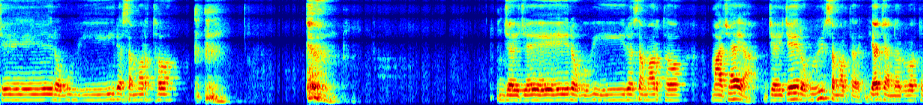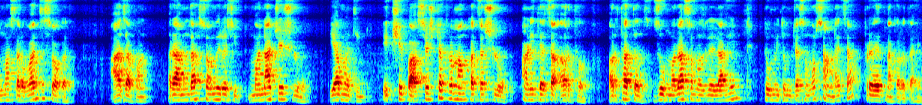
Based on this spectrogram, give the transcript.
जय रघुवीर समर्थ. जय जय रघुवीर समर्थ. माझ्या या जय जय रघुवीर समर्थ या चॅनलवर तुम्हा सर्वांचं स्वागत. आज आपण रामदास स्वामी रचित मनाचे श्लोक यामधील एकशे बासष्ट क्रमांकाचा श्लोक आणि त्याचा अर्थ अर्थातच जो मला समजलेला आहे तो मी तुमच्यासमोर सांगण्याचा प्रयत्न करत आहे.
